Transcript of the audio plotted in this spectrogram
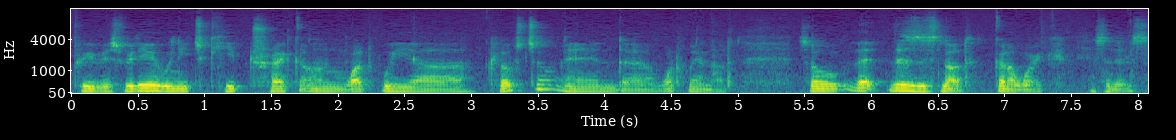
previous video we need to keep track on what we are close to and uh, what we're not. So that this is not gonna work as it is.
